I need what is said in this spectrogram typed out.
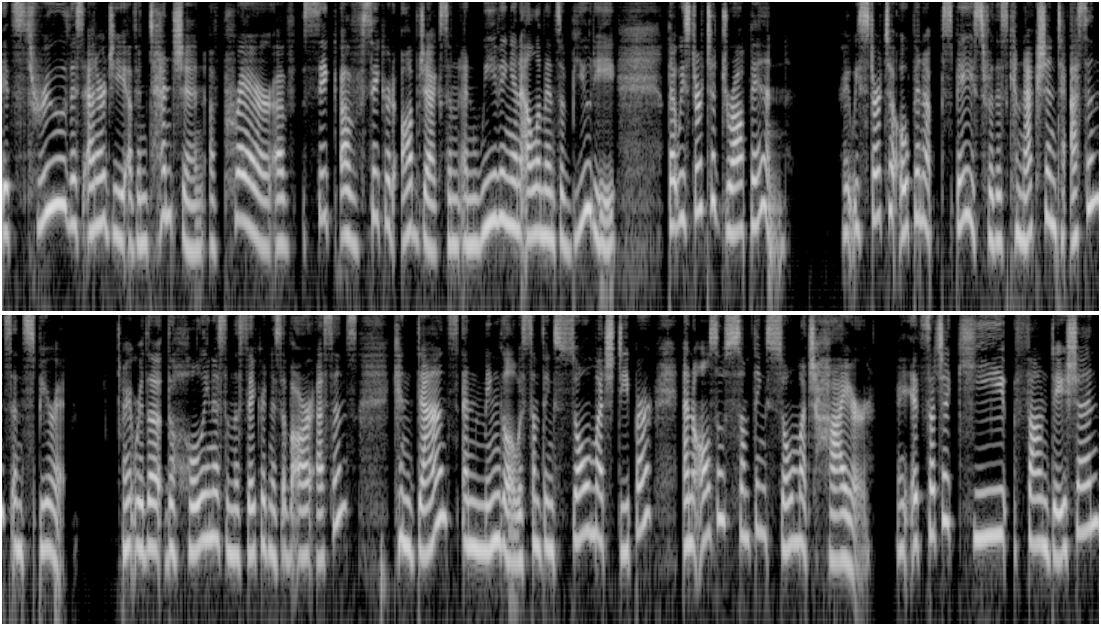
it's through this energy of intention, of prayer, of sac- of sacred objects and, and weaving in elements of beauty that we start to drop in, right? We start to open up space for this connection to essence and spirit, right? Where the, the holiness and the sacredness of our essence can dance and mingle with something so much deeper and also something so much higher. Right? It's such a key foundation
